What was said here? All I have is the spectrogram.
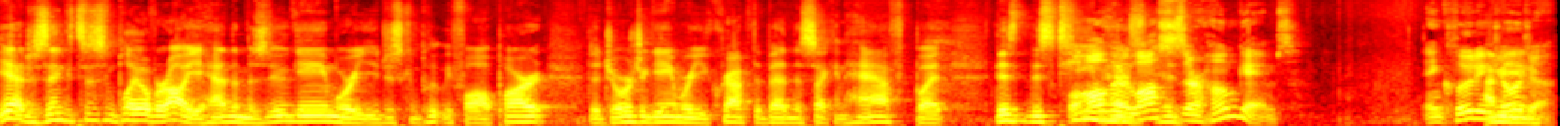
Yeah, just inconsistent play overall. You had the Mizzou game where you just completely fall apart. The Georgia game where you crap the bed in the second half. But this this team Well, all their losses has- are home games, including I mean, Georgia.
